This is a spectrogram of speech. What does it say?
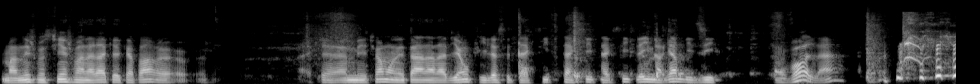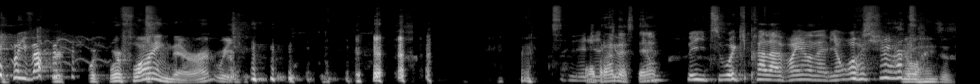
moment donné, je me souviens, je m'en allais à quelque part. euh, avec un de mes chums, on était dans l'avion, puis là, c'est le taxi, taxi, taxi. Puis là, il me regarde, puis il dit On vole, hein? We're, we're- flying there, aren't we On prend question. temps. Là, tu vois qu'il prend la 20 en avion. Oh shit! Ouais, c'est ça.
